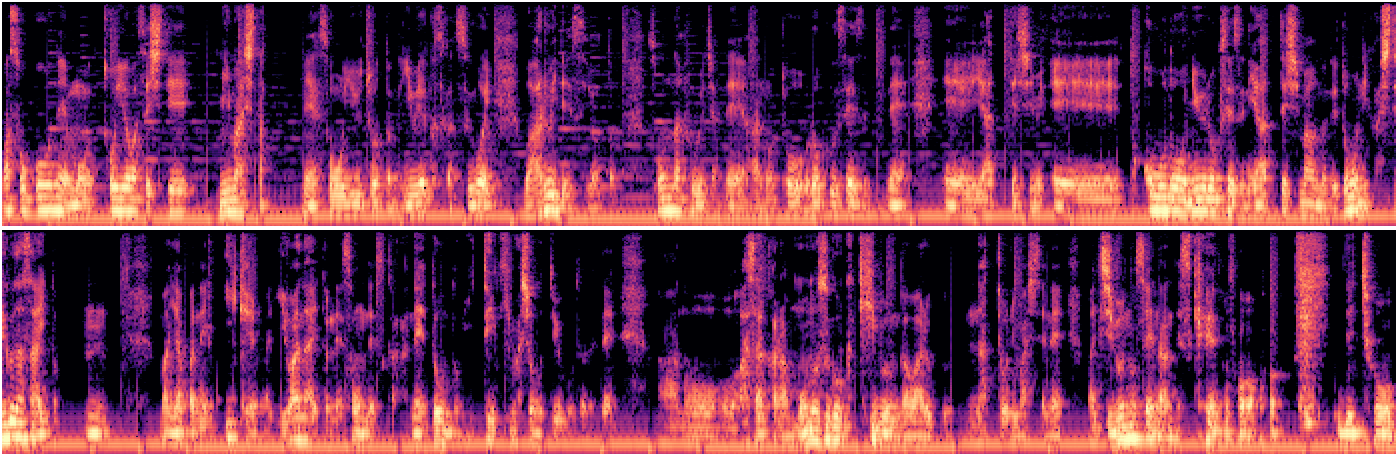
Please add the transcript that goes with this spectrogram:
まあ、そこをね、もう問い合わせしてみました。ね、そういうちょっとね、UX がすごい悪いですよと。そんな風じゃね、あの、登録せずにね、えー、やってし、えー、コードを入力せずにやってしまうので、どうにかしてくださいと。うん。まあやっぱね、意見は言わないとね、損ですからね、どんどん言っていきましょうということでね、あのー、朝からものすごく気分が悪くなっておりましてね、まあ自分のせいなんですけれども で、超もう、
